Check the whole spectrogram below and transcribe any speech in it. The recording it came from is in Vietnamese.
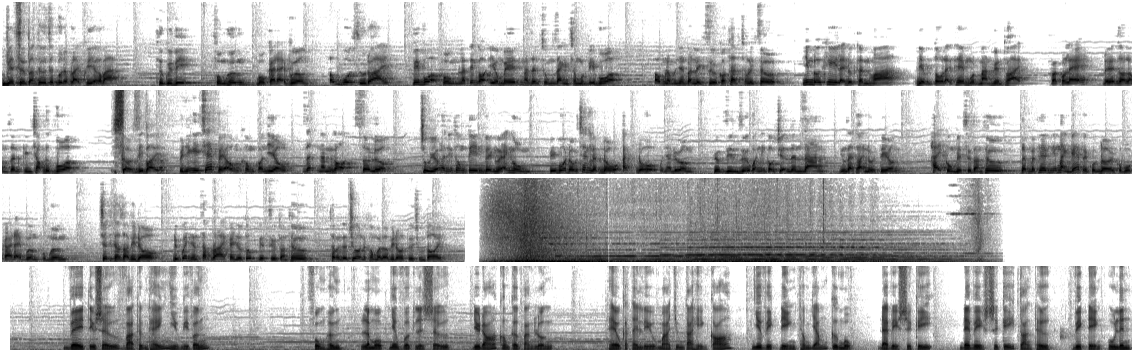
Việt sử toàn thư rất vui gặp lại quý vị và các bạn. Thưa quý vị, Phùng Hưng, bố cái đại vương, ông vua xứ đoài, vị vua Phùng là tên gọi yêu mến mà dân chúng dành cho một vị vua. Ông là một nhân vật lịch sử có thật trong lịch sử, nhưng đôi khi lại được thần hóa, điểm tô lại thêm một màn huyền thoại và có lẽ đấy là do lòng dân kính trọng đức vua. Sở dĩ vậy, vì những ghi chép về ông không có nhiều, rất ngắn gọn, sơ lược, chủ yếu là những thông tin về người anh hùng, vị vua đấu tranh lật đổ ách đô hộ của nhà Đường, được gìn giữ qua những câu chuyện dân gian, những giai thoại nổi tiếng. Hãy cùng Việt Sử Toàn Thư lật mở thêm những mảnh ghép về cuộc đời của bố cái đại vương Phùng Hưng. Trước khi theo dõi video, đừng quên nhấn subscribe kênh youtube Việt Sử Toàn Thư, cho mình đỡ chuông để không bỏ lỡ video từ chúng tôi. Về tiểu sử và thân thế nhiều nghi vấn Phùng Hưng là một nhân vật lịch sử, điều đó không cần bàn luận. Theo các tài liệu mà chúng ta hiện có, như Việt Điện Thông giám Cương Mục, Đại Việt Sử Ký, Đại Việt Sử Ký Toàn Thư, Việt Điện U Linh,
